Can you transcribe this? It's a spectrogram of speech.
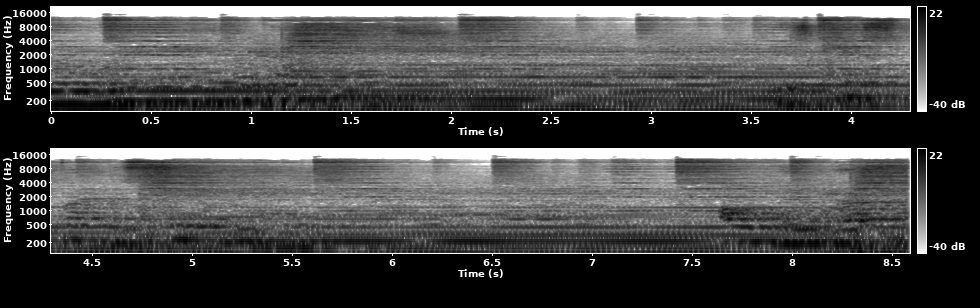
Lay it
